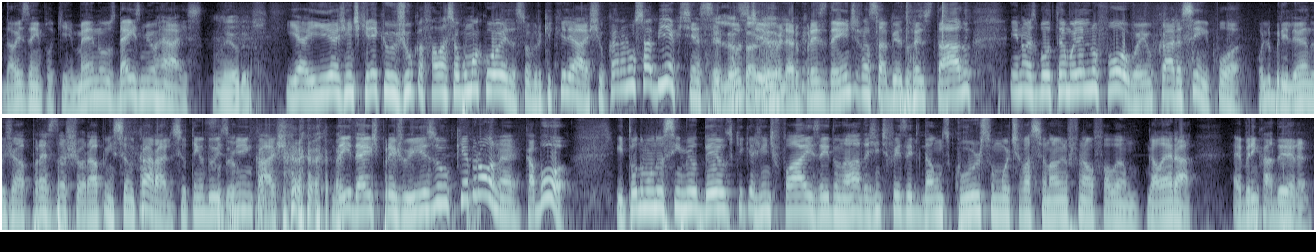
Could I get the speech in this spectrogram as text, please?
dá o um exemplo aqui. Menos 10 mil reais. Meu Deus. E aí a gente queria que o Juca falasse alguma coisa sobre o que, que ele acha. O cara não sabia que tinha sido Ele positivo. Ele era o presidente, não sabia do resultado. E nós botamos ele no fogo. Aí o cara assim, pô, olho brilhando, já prestes a chorar, pensando, caralho, se eu tenho 2 mil em caixa, dei 10 de prejuízo, quebrou, né? Acabou. E todo mundo assim, meu Deus, o que, que a gente faz aí do nada? A gente fez ele dar um discurso motivacional e no final falamos, galera, é brincadeira.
